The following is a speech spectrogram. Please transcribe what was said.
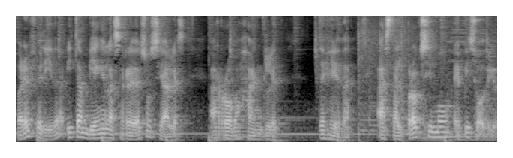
preferida y también en las redes sociales arroba Hanglet Tejeda. Hasta el próximo episodio.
